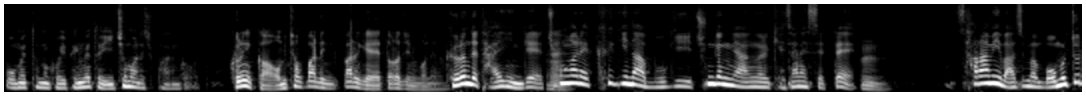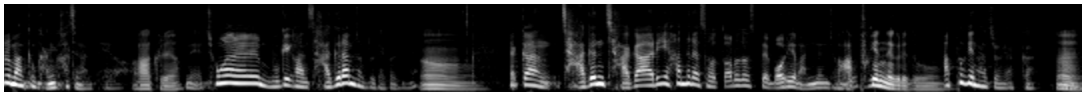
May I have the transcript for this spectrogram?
45m면 거의 100m 2초 만에 주파하는 거거든요. 그러니까 엄청 빠르, 빠르게 떨어지는 거네요. 그런데 다행인 게 총알의 크기나 무기 충격량을 계산했을 때 음. 사람이 맞으면 몸을 뚫을 만큼 강력하진 않대요. 아, 그래요? 네, 총알 무게가 한 4g 정도 되거든요. 어. 약간 작은 자갈이 하늘에서 떨어졌을 때 머리에 맞는 정도. 아프겠네, 그래도. 아프긴 하죠, 약간. 네.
